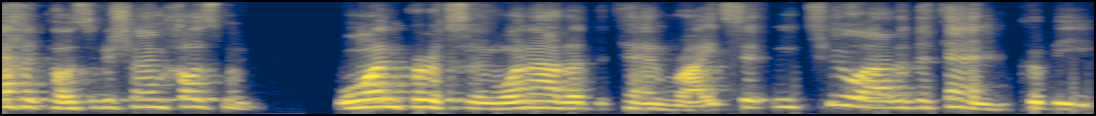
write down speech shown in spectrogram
Echad kosu one person, one out of the 10 writes it, and two out of the 10 could be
